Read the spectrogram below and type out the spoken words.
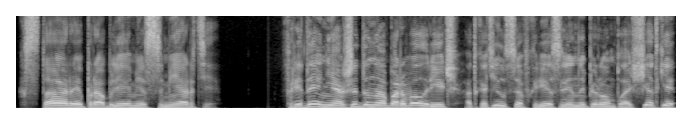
к старой проблеме смерти? Фриде неожиданно оборвал речь, откатился в кресле на перрон площадке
